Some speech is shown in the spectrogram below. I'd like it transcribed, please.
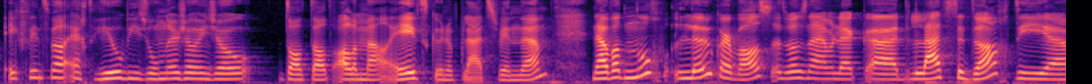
Ik vind het wel echt heel bijzonder sowieso dat dat allemaal heeft kunnen plaatsvinden. Nou, wat nog leuker was, het was namelijk uh, de laatste dag, die, uh,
